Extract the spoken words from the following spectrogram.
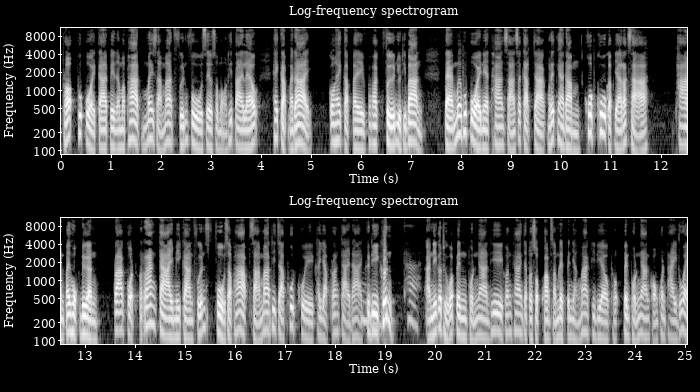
เพราะผู้ป่วยกลายเป็นอัมพาตไม่สามารถฟื้นฟูเซลล์สมองที่ตายแล้ว ให้กลับมาได้ ก็ให้กลับไปพักฟื้นอยู่ที่บ้าน แต่เมื่อผู้ป่วยเนี่ยทานสารสกัดจากเมล็ดงาดำควบคู่กับยารักษา ผ่านไป 6 เดือน ปรากฏร่างกายมีการฟื้นฟูสภาพ สามารถที่จะพูดคุยขยับร่างกายได้ คือดีขึ้นค่ะอันนี้ก็ถือว่าเป็นผลงานที่ค่อนข้างจะประสบความสำเร็จเป็นอย่างมากทีเดียว เป็นผลงานของคนไทยด้วย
